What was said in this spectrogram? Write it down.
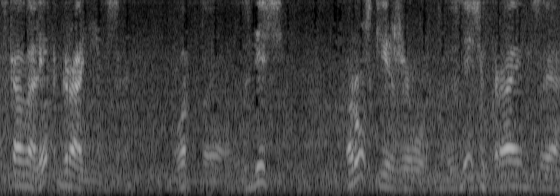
Сказали, это граница. Вот э, здесь русские живут, здесь украинцы,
